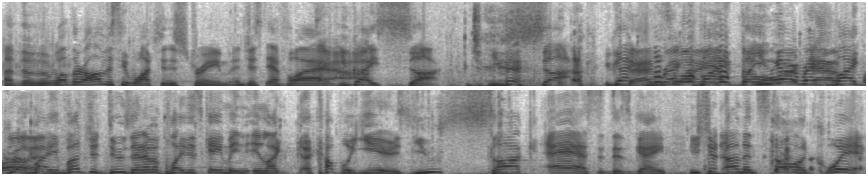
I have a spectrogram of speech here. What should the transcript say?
Uh, the- well, they're obviously watching the stream, and just FYI, you guys suck. You suck. You got That's wrecked why by, but so you got hard to wrecked have by, by a bunch of dudes that haven't played this game in, in like a couple years. You suck ass at this game. You should uninstall and quit.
